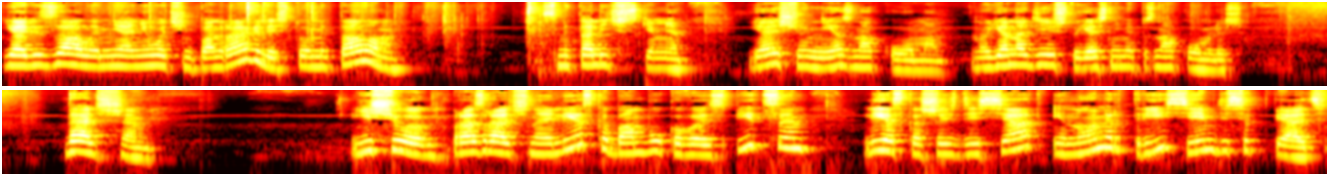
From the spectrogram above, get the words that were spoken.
я вязала, и мне они очень понравились, то металлом с металлическими я еще не знакома. Но я надеюсь, что я с ними познакомлюсь. Дальше. Еще прозрачная леска, бамбуковые спицы. Леска 60 и номер 375.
